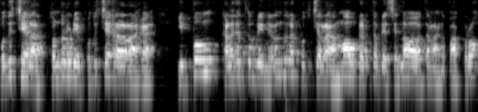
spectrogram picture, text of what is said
பொதுச் செயலாளர் தொண்டருடைய பொதுச் செயலாளராக இப்பவும் கழகத்தினுடைய நிரந்தர பொதுச் செயலாளர் அம்மாவுக்கு அடுத்தபடிய சின்னமாவை தான் நாங்கள் பார்க்குறோம்.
